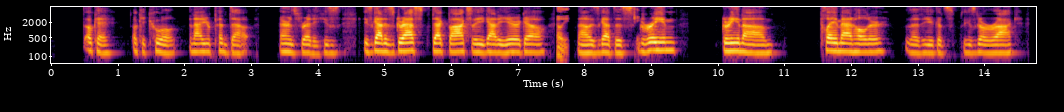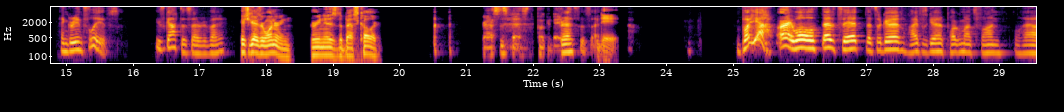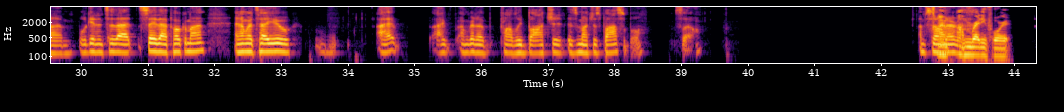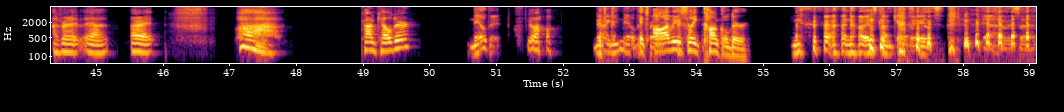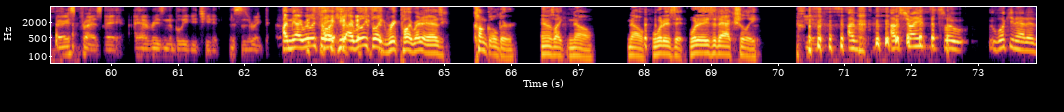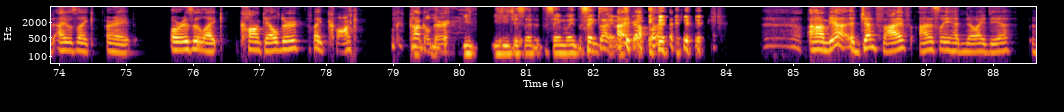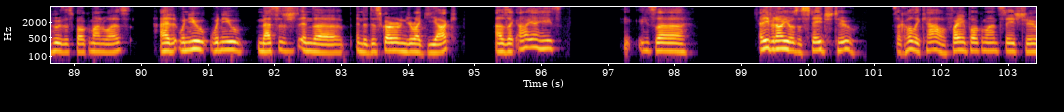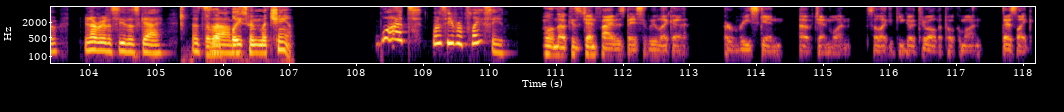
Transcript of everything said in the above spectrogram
Okay, okay, cool. And now you're pimped out. Aaron's ready. He's he's got his grass deck box that he got a year ago. Oh, yeah. Now he's got this green, green um, play mat holder that he could he's gonna rock, and green sleeves. He's got this, everybody. In case you guys are wondering, green is the best color. Grass is best. Pokedex. Dress is- Yeah. But yeah, all right. Well, that's it. That's a good. Life is good. Pokemon's fun. We'll um, we'll get into that. Say that Pokemon, and I'm gonna tell you, I, I, I'm gonna probably botch it as much as possible. So, I'm so I'm, nervous. I'm ready for it. I've read it. Yeah. All right. Con Kelder. Nailed it. Oh, No, It's- you nailed it. It's bro. obviously Kunkelder. no, it's Conkelder. It's yeah. I was uh, very surprised. I I have reason to believe you cheated. This is rigged. I mean, I really feel like he. I really feel like Rick probably read it as Kunkelder, and I was like, no, no. What is it? What is it actually? Yeah. I'm. I was trying. So looking at it, I was like, all right, or is it like Conk Elder, like Conk, Conk Elder? You you just said it the same way at the same time. It's. Um, yeah, Gen Five, honestly, had no idea who this Pokemon was. I had when you when you messaged in the in the Discord and you're like yuck, I was like, oh yeah, he's he's uh, I didn't even know he was a stage two. It's like holy cow, fighting Pokemon stage two. You're never gonna see this guy. That's The replacement um, replacement Machamp. what? What is he replacing? well, no, because Gen Five is basically like a a reskin of Gen One. So like if you go through all the Pokemon, there's like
